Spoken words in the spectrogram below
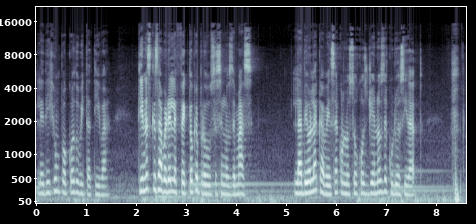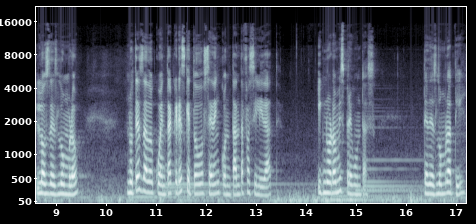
le dije un poco dubitativa. Tienes que saber el efecto que produces en los demás. Ladeó la cabeza con los ojos llenos de curiosidad. ¿Los deslumbro? ¿No te has dado cuenta? ¿Crees que todos ceden con tanta facilidad? Ignoró mis preguntas. ¿Te deslumbro a ti?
